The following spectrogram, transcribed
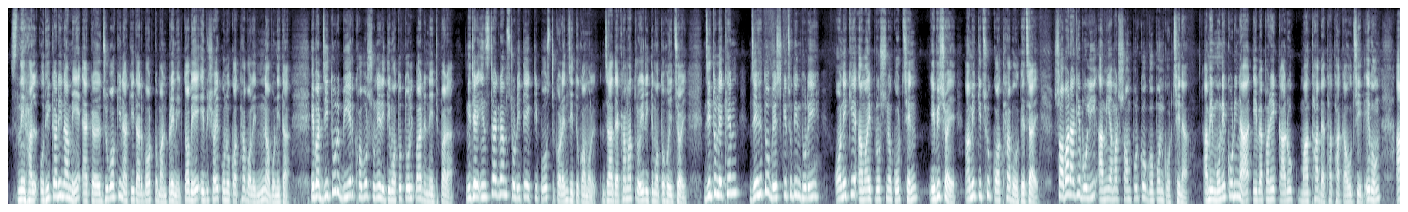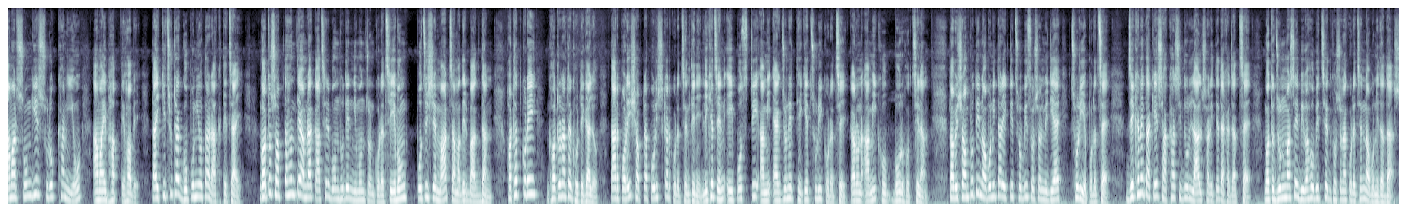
স্নেহাল অধিকারী নামে এক যুবকই নাকি তার বর্তমান প্রেমিক। তবে এ বিষয়ে কোনো কথা বলেননি নবনীতা। এবার জিতুর বিয়ের খবর শুনে রীতিমতো তোলপাড় নেটপাড়া। নিজের ইনস্টাগ্রাম স্টোরিতে একটি পোস্ট করেন জিতু কমল, যা দেখা মাত্রই রীতিমতো হইচয় জিতু লেখেন, যেহেতু বেশ কিছুদিন ধরেই অনেকে আমায় প্রশ্ন করছেন, এ বিষয়ে আমি কিছু কথা বলতে চাই। সবার আগে বলি, আমি আমার সম্পর্ক গোপন করছি না। আমি মনে করি না এ ব্যাপারে কারও মাথা ব্যথা থাকা উচিত এবং আমার সঙ্গীর সুরক্ষা নিয়েও আমায় ভাবতে হবে, তাই কিছুটা গোপনীয়তা রাখতে চাই। গত সপ্তাহান্তে আমরা কাছের বন্ধুদের নিমন্ত্রণ করেছি এবং পঁচিশে মার্চ আমাদের বাগদান। হঠাৎ করেই ঘটনাটা ঘটে গেল। তারপরেই সবটা পরিষ্কার করেছেন তিনি। লিখেছেন, এই পোস্টটি আমি একজনের থেকে চুরি করেছে, কারণ আমি খুব বোর হচ্ছিলাম। তবে সম্প্রতি নবনীতার একটি ছবি সোশ্যাল মিডিয়ায় ছড়িয়ে পড়েছে, যেখানে তাকে শাখা সিঁদুর লাল শাড়িতে দেখা যাচ্ছে। গত জুন মাসে বিবাহ বিচ্ছেদ ঘোষণা করেছেন নবনীতা দাস।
